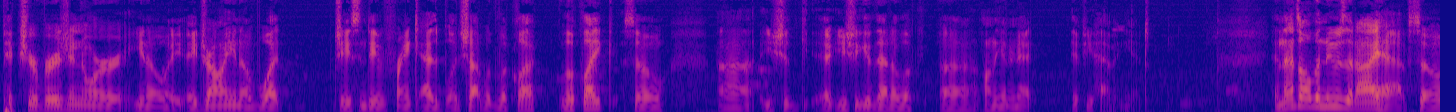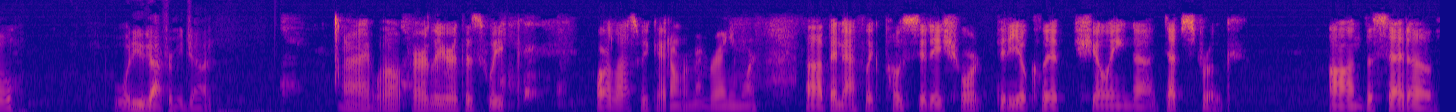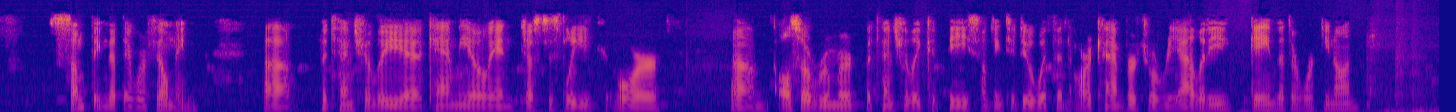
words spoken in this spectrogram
picture version or you know a, a drawing of what Jason David Frank as Bloodshot would look like. Look like so. Uh, you should you should give that a look uh, on the internet if you haven't yet. And that's all the news that I have. So, what do you got for me, John? All right. Well, earlier this week, or last week, I don't remember anymore. Uh, ben Affleck posted a short video clip showing uh, Deathstroke on the set of something that they were filming. Uh, potentially a cameo in Justice League, or um, also rumored potentially could be something to do with an Arkham virtual reality game that they're working on.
